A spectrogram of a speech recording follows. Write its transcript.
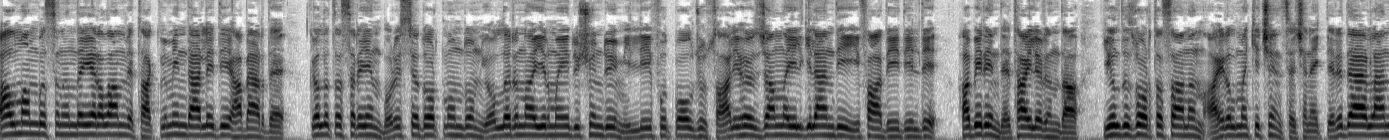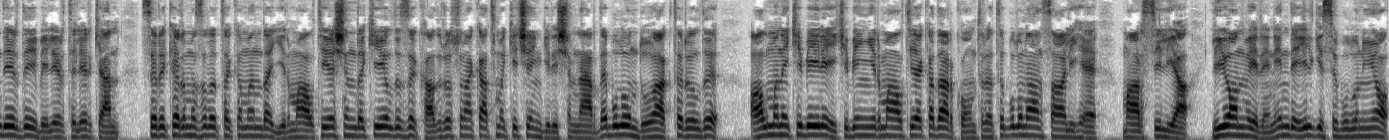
Alman basınında yer alan ve takvimin derlediği haberde Galatasaray'ın Borussia Dortmund'un yollarını ayırmayı düşündüğü milli futbolcu Salih Özcan'la ilgilendiği ifade edildi. Haberin detaylarında Yıldız orta sahanın ayrılmak için seçenekleri değerlendirdiği belirtilirken Sarı Kırmızılı takımında 26 yaşındaki Yıldız'ı kadrosuna katmak için girişimlerde bulunduğu aktarıldı. Alman ekibiyle 2026'ya kadar kontratı bulunan Salih'e Marsilya, Lyon ve Rennes'in de ilgisi bulunuyor.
